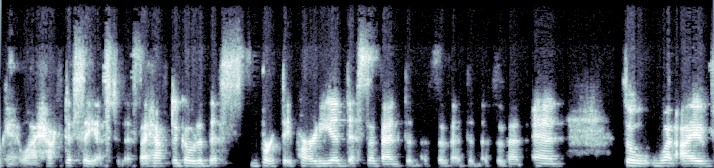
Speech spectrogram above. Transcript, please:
okay, well, I have to say yes to this. I have to go to this birthday party and this event and this event and this event. And so, what I've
